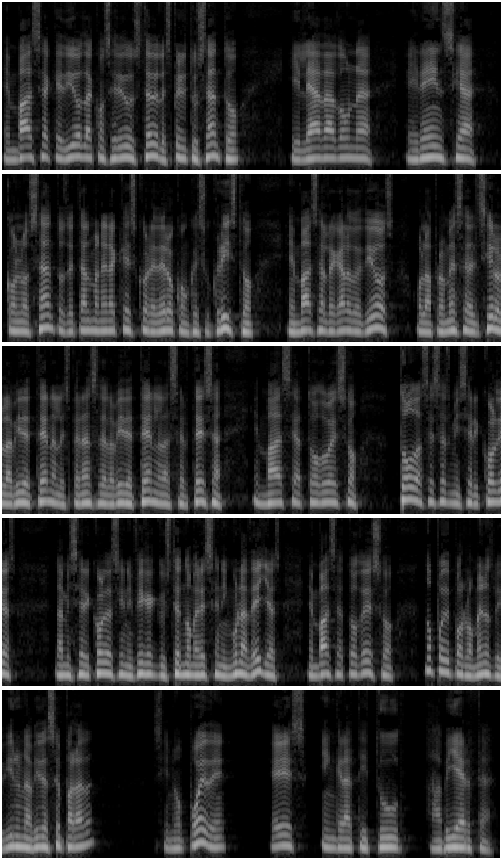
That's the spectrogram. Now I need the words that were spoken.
en base a que Dios le ha concedido a usted el Espíritu Santo y le ha dado una herencia con los santos, de tal manera que es corredero con Jesucristo, en base al regalo de Dios, o la promesa del cielo, la vida eterna, la esperanza de la vida eterna, la certeza, en base a todo eso, todas esas misericordias. La misericordia significa que usted no merece ninguna de ellas. En base a todo eso, ¿no puede por lo menos vivir una vida separada? Si no puede, es ingratitud abierta.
